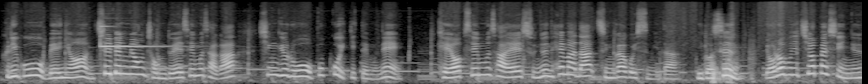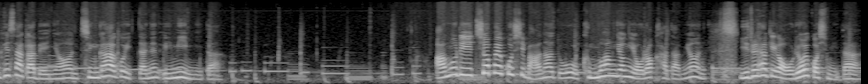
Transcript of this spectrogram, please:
그리고 매년 700명 정도의 세무사가 신규로 뽑고 있기 때문에 개업 세무사의 수는 해마다 증가하고 있습니다. 이것은 여러분이 취업할 수 있는 회사가 매년 증가하고 있다는 의미입니다. 아무리 취업할 곳이 많아도 근무 환경이 열악하다면 일을 하기가 어려울 것입니다.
